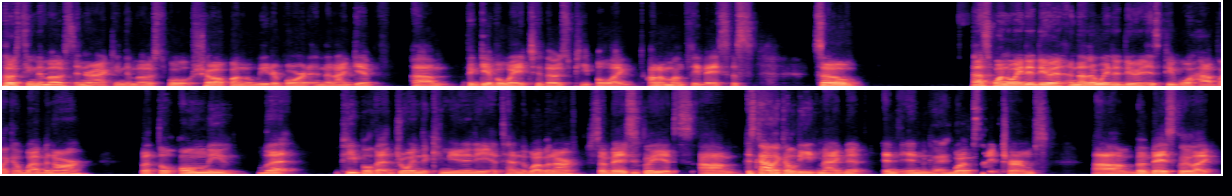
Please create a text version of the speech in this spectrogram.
posting the most, interacting the most will show up on the leaderboard, and then I give um, the giveaway to those people like on a monthly basis. So that's one way to do it. Another way to do it is people will have like a webinar, but they'll only let people that join the community attend the webinar. So basically, mm-hmm. it's um, it's kind of like a lead magnet in in okay. website terms. Um, but basically, like,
